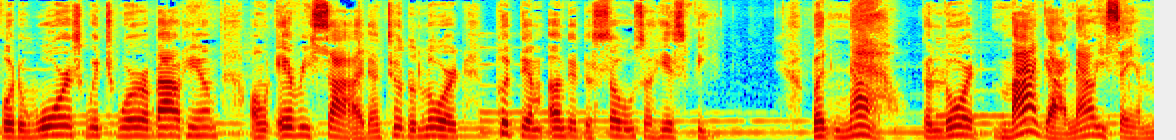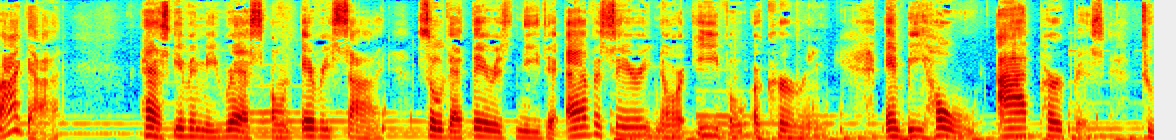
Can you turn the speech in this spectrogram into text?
for the wars which were about him on every side, until the Lord put them under the soles of his feet. But now the Lord my God, now he's saying my God, has given me rest on every side, so that there is neither adversary nor evil occurring. And behold, I purpose to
